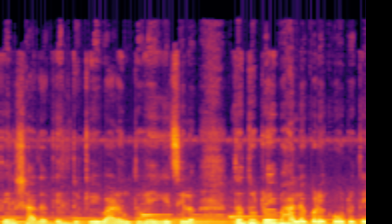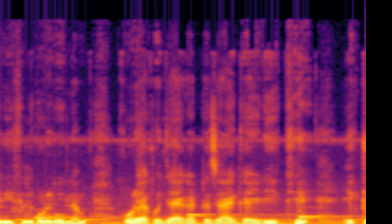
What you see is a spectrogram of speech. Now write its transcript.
তেল, সাদা তেল দুটোই বাড়ন্ত হয়ে গেছিল। তো দুটোই ভালো করে কৌটোতে রিফিল করে নিলাম। করে এখন জায়গাটা জায়গায় রেখে একটু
